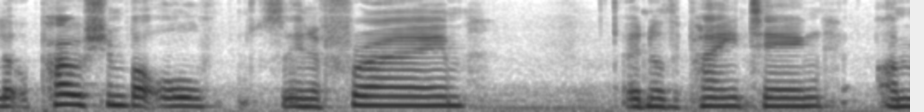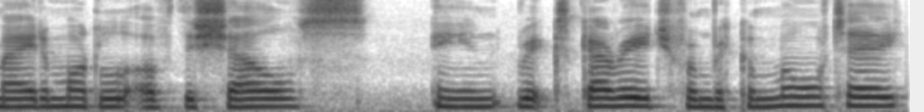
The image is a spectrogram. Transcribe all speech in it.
little potion bottle in a frame, another painting. I made a model of the shelves in Rick's garage from Rick and Morty.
